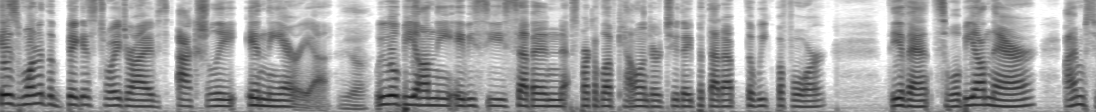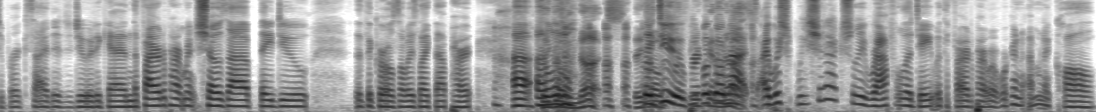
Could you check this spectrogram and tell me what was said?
is one of the biggest toy drives actually in the area. Yeah. We will be on the ABC 7 Spark of Love calendar too. They put that up the week before the event. So we'll be on there. I'm super excited to do it again. The fire department shows up. They do. The, girls always like that part. Uh, a they little- go nuts. They, they go do. People go nuts. I wish we should actually raffle a date with the fire department. We're gonna. I'm gonna call.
